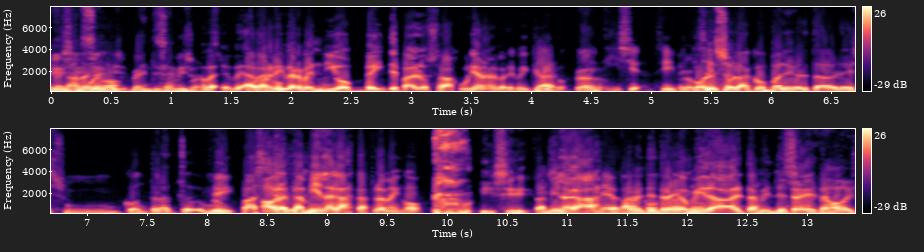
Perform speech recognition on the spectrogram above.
26, mi- 26 a millones. ver, a ver, River vendió 20 palos a Julián Álvarez, 20 y Claro, pico. Claro. 27, sí, Por 27. eso la Copa Libertadores es un contrato, un Sí. pase. Ahora también la gasta Flamengo. Y sí. También sí, la gasta, también te trae a Vidal, también te trae No, a pero Gaviol.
